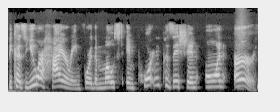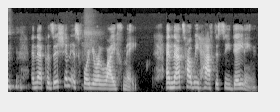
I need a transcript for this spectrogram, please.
because you are hiring for the most important position on earth. and that position is for your life mate. And that's how we have to see dating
